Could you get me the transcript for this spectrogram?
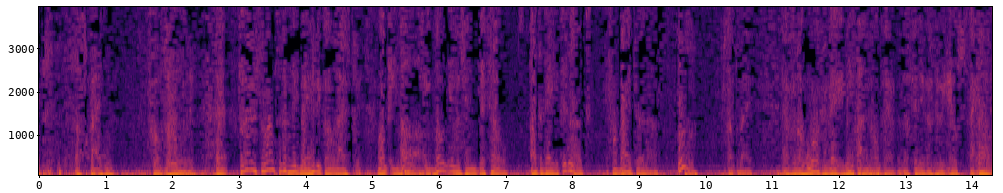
Dat spijt me. Voor Vlaanderen. Eh, vandaag de dag dat ik naar jullie kan luisteren. Want ik woon, Oh. ik woon immers in. Had het tegen Turnhout? Voorbij Turnhout. Hmm. Staat erbij. En vanaf morgen weet ik niet waar in Antwerpen. Dat vind ik natuurlijk heel spijtig. Oh.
